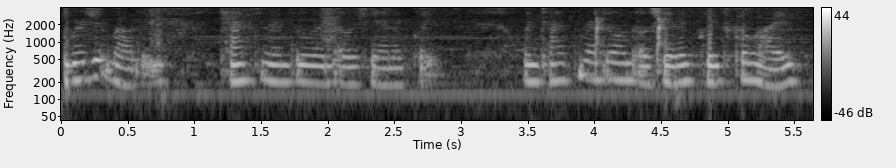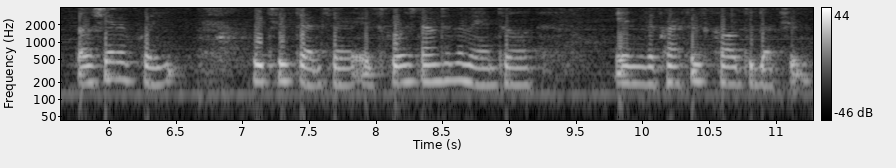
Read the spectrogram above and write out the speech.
Divergent boundaries, continental and oceanic plates. When continental and oceanic plates collide, the oceanic plate, which is denser, is forced down to the mantle in the process called subduction.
